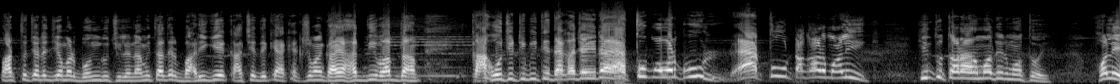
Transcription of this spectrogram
পার্থ চ্যাটার্জি আমার বন্ধু ছিলেন, আমি তাদের বাড়ি গিয়ে কাছে দেখে এক এক সময় গায়ে হাত দিয়ে ভাবতাম কাগজে টিভিতে দেখা যায় এরা এত পাওয়ারফুল এত টাকার মালিক, কিন্তু তারা আমাদের মতোই। ফলে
